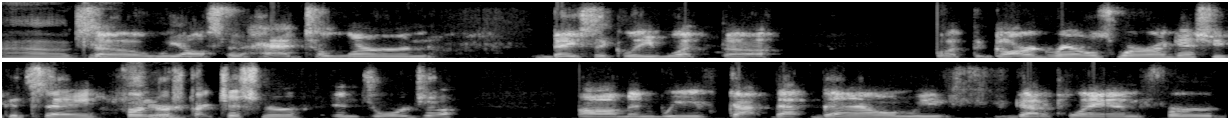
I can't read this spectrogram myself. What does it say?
Ah, okay. So we also had to learn basically what the what the guardrails were, I guess you could say, for Sure. a nurse practitioner in Georgia. Um, and we've got that down. We've got a plan for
